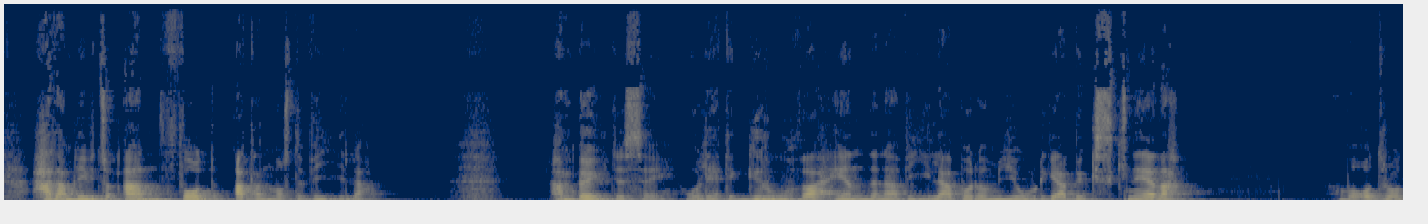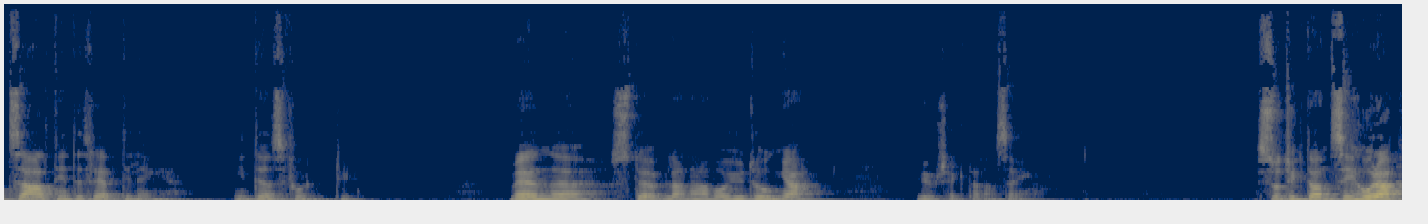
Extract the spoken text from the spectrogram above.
hade han blivit så andfådd att han måste vila. Han böjde sig och lät de grova händerna vila på de jordiga byxknäna. Han var trots allt inte 30 längre, inte ens 40. Men eh, stövlarna var ju tunga, ursäktade han sig. Så tyckte han sig höra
